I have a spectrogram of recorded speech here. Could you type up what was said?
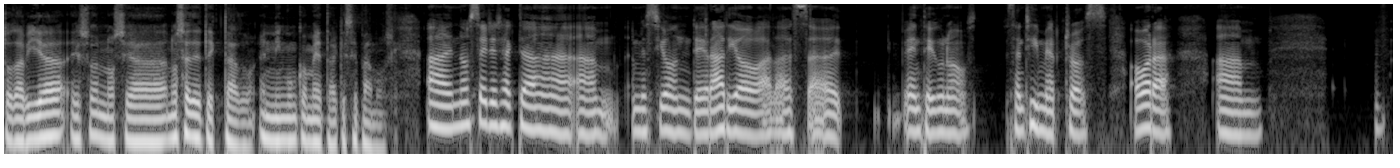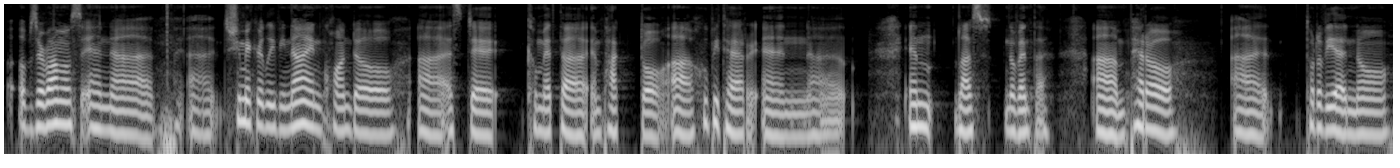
todavía eso no se, ha, no se ha detectado en ningún cometa que sepamos. Uh, no se detecta um, emisión de radio a las 21 centímetros ahora. Um, observamos en uh, uh, Shoemaker-Levy 9 cuando uh, este cometa impactó a Júpiter en en las 90. Um, pero uh, todavía no,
